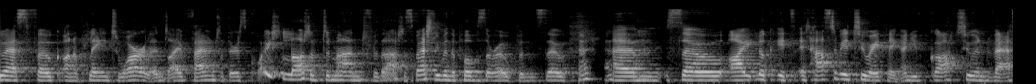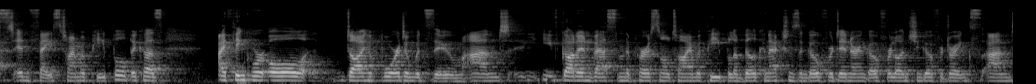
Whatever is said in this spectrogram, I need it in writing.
US folk on a plane to Ireland. I've found that there's quite a lot of demand for that, especially when the pubs are open. So, um, so I look, it's, it has to be a two way thing, and you've got to invest in FaceTime with people because I think we're all dying of boredom with Zoom, and you've got to invest in the personal time with people and build connections and go for dinner and go for lunch and go for drinks and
